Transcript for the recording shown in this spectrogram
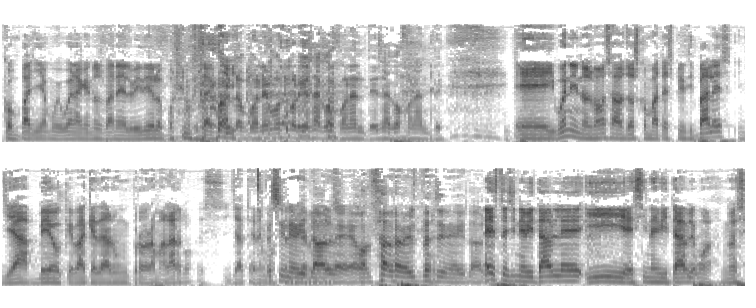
compañía muy buena que nos va en el vídeo, lo ponemos aquí. lo ponemos porque es acojonante, es acojonante. Eh, y bueno, y nos vamos a los dos combates principales. Ya veo que va a quedar un programa largo. Es- ya tenemos Es 30 inevitable. Gonzalo, esto es inevitable. Esto es inevitable y es inevitable, bueno, no, es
